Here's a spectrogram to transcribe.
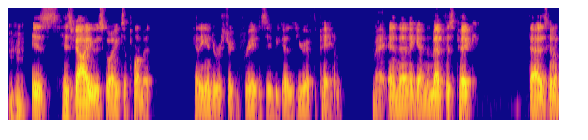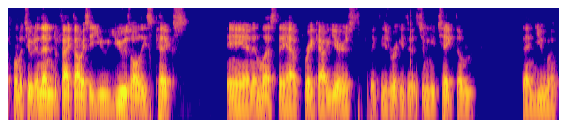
Mhm. is his value is going to plummet heading into restricted free agency because you have to pay him. Right. And then again, the Memphis pick, that is going to plummet too. And then the fact, obviously, you use all these picks, and unless they have breakout years, like these rookies, assuming you take them, then you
